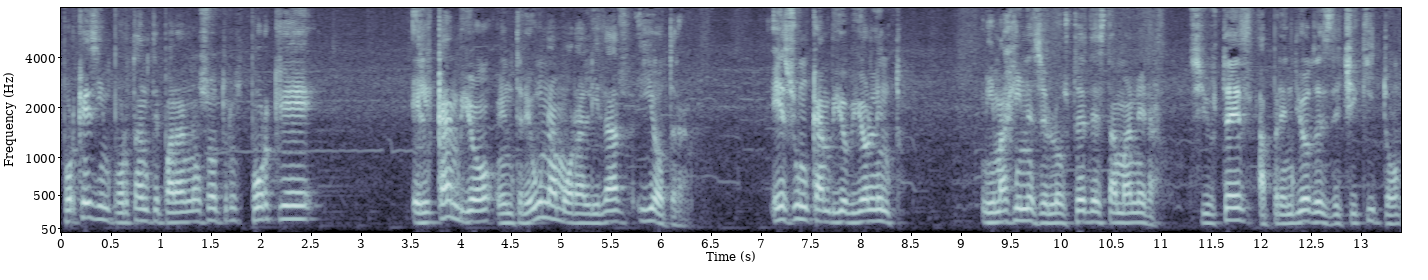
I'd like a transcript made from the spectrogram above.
¿Por qué es importante para nosotros? Porque el cambio entre una moralidad y otra es un cambio violento. Imagíneselo usted de esta manera. Si usted aprendió desde chiquito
